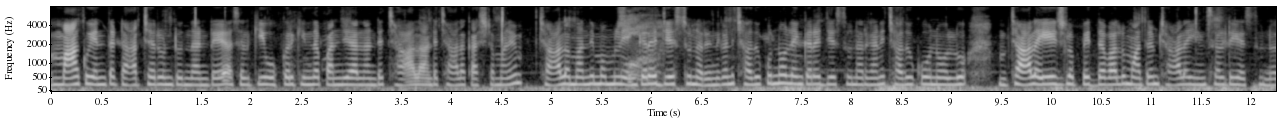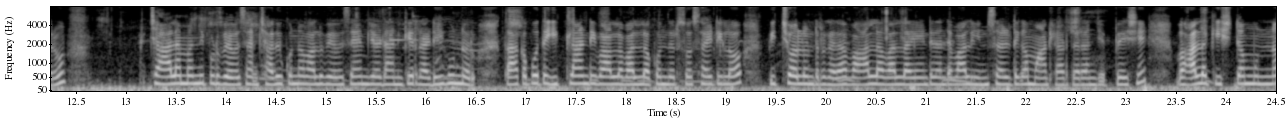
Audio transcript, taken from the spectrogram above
మాకు ఎంత టార్చర్ ఉంటుందంటే అసలుకి ఒక్కరి కింద పని చేయాలంటే చాలా అంటే చాలా కష్టమని చాలామంది మమ్మల్ని ఎంకరేజ్ చేస్తున్నారు. ఎందుకంటే చదువుకున్న వాళ్ళు ఎంకరేజ్ చేస్తున్నారు కానీ చదువుకోని వాళ్ళు చాలా ఏజ్లో పెద్దవాళ్ళు మాత్రం చాలా ఇన్సల్ట్ చేస్తున్నారు. చాలామంది ఇప్పుడు వ్యవసాయం చదువుకున్న వాళ్ళు వ్యవసాయం చేయడానికి రెడీగా ఉన్నారు. కాకపోతే ఇట్లాంటి వాళ్ళ వల్ల కొందరు సొసైటీలో పిచ్చోళ్ళు ఉంటారు కదా వాళ్ళ వల్ల ఏంటిదంటే వాళ్ళు ఇన్సల్ట్గా మాట్లాడతారని చెప్పేసి వాళ్ళకి ఇష్టం ఉన్న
